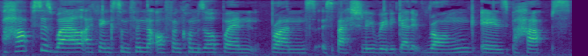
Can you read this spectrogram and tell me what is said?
perhaps as well, I think something that often comes up when brands, especially, really get it wrong is perhaps.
